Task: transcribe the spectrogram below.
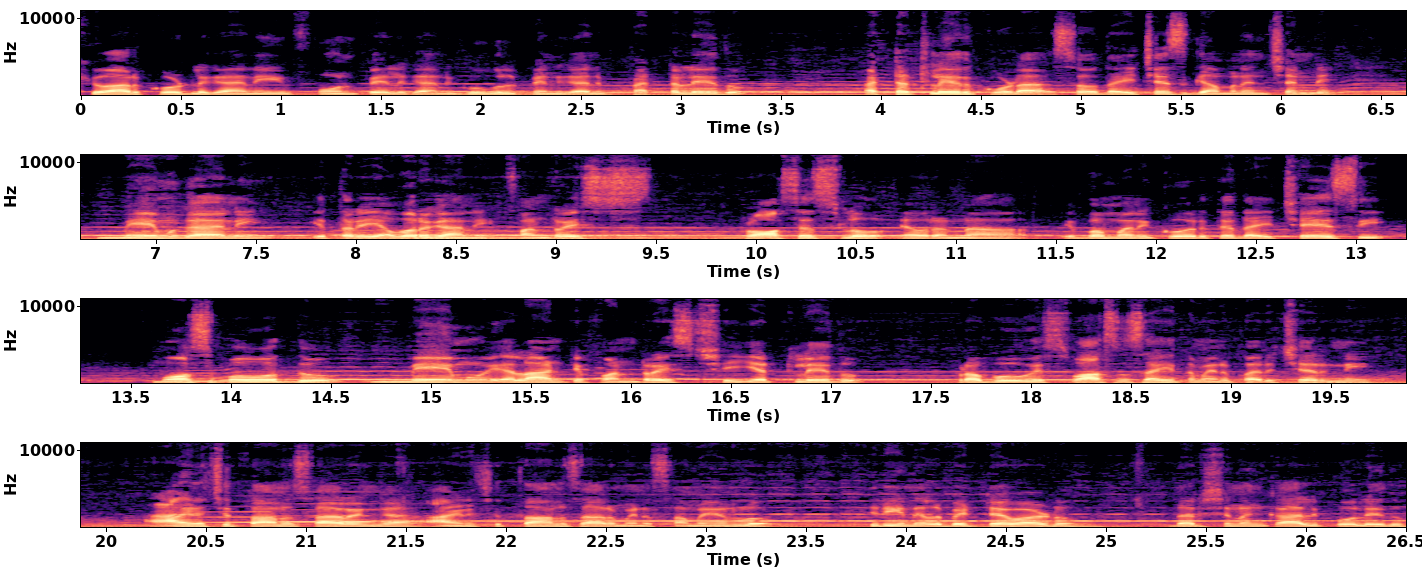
క్యూఆర్ కోడ్లు కానీ ఫోన్పేలు కానీ గూగుల్ పేని కానీ పెట్టలేదు పెట్టట్లేదు కూడా. సో దయచేసి గమనించండి. మేము కానీ ఇతర ఎవరు కానీ ఫండ్ రైజ్ ప్రాసెస్లో ఎవరన్నా ఇవ్వమని కోరితే దయచేసి మోసపోవద్దు. మేము ఎలాంటి ఫండ్ రైజ్ చెయ్యట్లేదు. ప్రభు విశ్వాస సహితమైన పరిచయని ఆయన చిత్తానుసారంగా ఆయన చిత్తానుసారమైన సమయంలో తిరిగి నిలబెట్టేవాడు. దర్శనం కాలిపోలేదు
